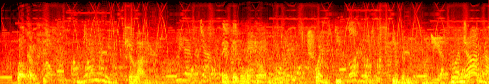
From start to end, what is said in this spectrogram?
Welcome. Gelano. Benvenuto. Входите. Buongiorno.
